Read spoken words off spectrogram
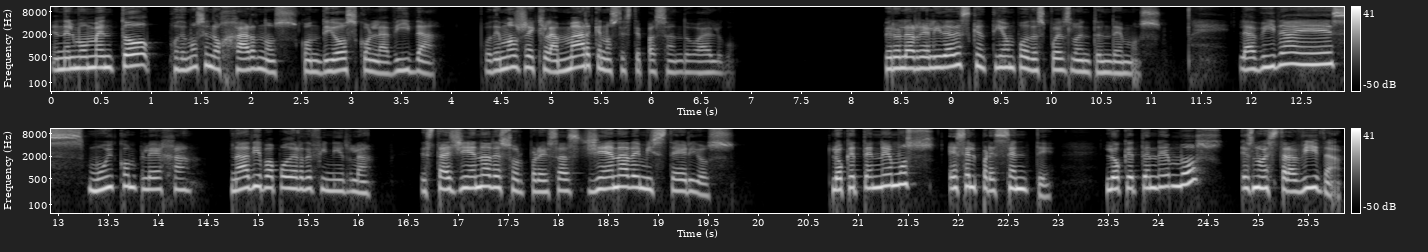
En el momento podemos enojarnos con Dios, con la vida, podemos reclamar que nos esté pasando algo. Pero la realidad es que tiempo después lo entendemos. La vida es muy compleja, nadie va a poder definirla. Está llena de sorpresas, llena de misterios. Lo que tenemos es el presente, lo que tenemos es nuestra vida.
